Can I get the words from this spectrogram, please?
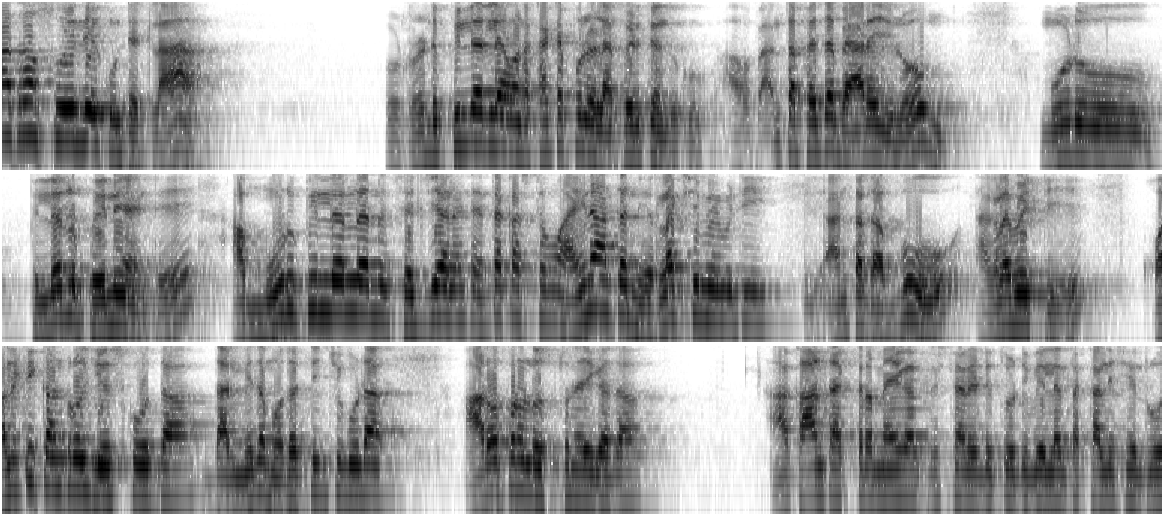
మాత్రం సోయి లేకుంటే ఎట్లా? రెండు పిల్లర్లు ఏమైనా కట్టె పుల్లలు పెడితేందుకు? అంత పెద్ద బ్యారేజ్లో మూడు పిల్లర్లు పోయినాయంటే ఆ మూడు పిల్లర్లను సెట్ చేయాలంటే ఎంత కష్టమో? అయినా అంత నిర్లక్ష్యం ఏమిటి? అంత డబ్బు తగలబెట్టి క్వాలిటీ కంట్రోల్ చేసుకోవద్దా? దాని మీద మొదటి నుంచి కూడా ఆరోపణలు వస్తున్నాయి కదా. ఆ కాంట్రాక్టర్ మేఘా కృష్ణారెడ్డి తోటి వీళ్ళంతా కలిసిండ్రు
